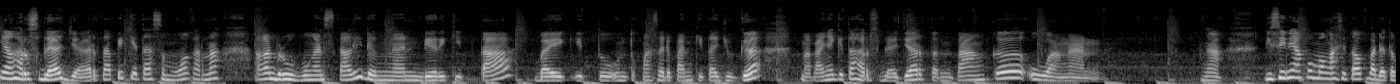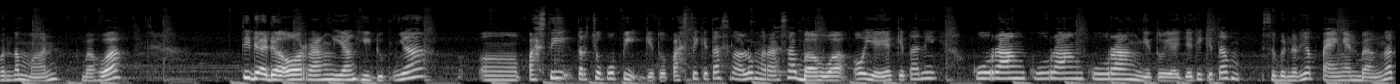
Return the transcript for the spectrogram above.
yang harus belajar, tapi kita semua karena akan berhubungan sekali dengan diri kita, baik itu untuk masa depan kita juga, makanya kita harus belajar tentang keuangan. Nah, di sini aku mau ngasih tahu kepada teman-teman bahwa tidak ada orang yang hidupnya uh, pasti tercukupi gitu. Pasti kita selalu ngerasa bahwa oh iya ya kita nih kurang kurang kurang gitu ya. Jadi kita sebenarnya pengen banget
